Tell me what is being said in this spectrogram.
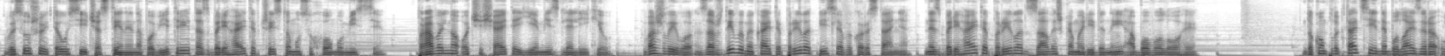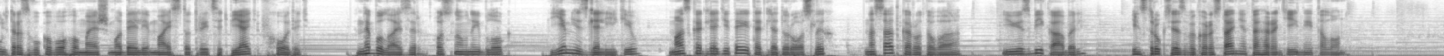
Висушуйте усі частини на повітрі та зберігайте в чистому сухому місці. Правильно очищайте ємність для ліків. Важливо, завжди вимикайте прилад після використання. Не зберігайте прилад з залишками рідини або вологи. До комплектації небулайзера ультразвукового меж моделі MI 135 входить небулайзер, основний блок, ємність для ліків, маска для дітей та для дорослих, насадка ротова, USB кабель, інструкція з використання та гарантійний талон.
